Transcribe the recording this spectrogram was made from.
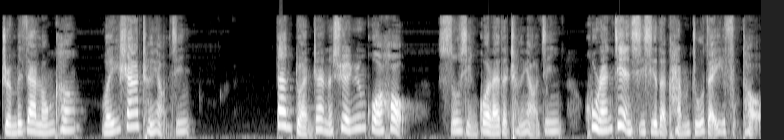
准备在龙坑围杀程咬金。但短暂的眩晕过后，苏醒过来的程咬金忽然贱兮兮的砍主宰一斧头：“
